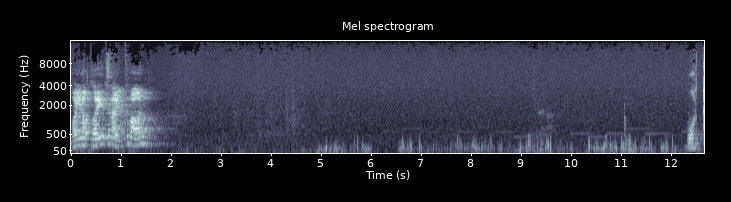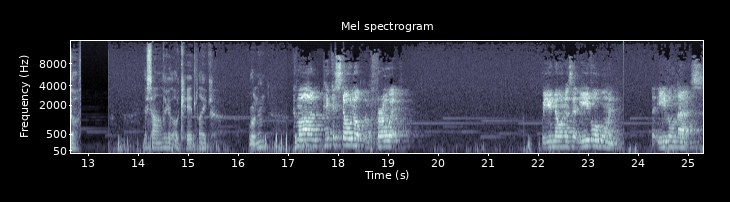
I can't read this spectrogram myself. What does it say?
Why are you not playing tonight? Come on. What the f- It sounds like a little kid, like, running. Come on, pick a stone up and throw it. Were you known as the evil woman? The evil nurse?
